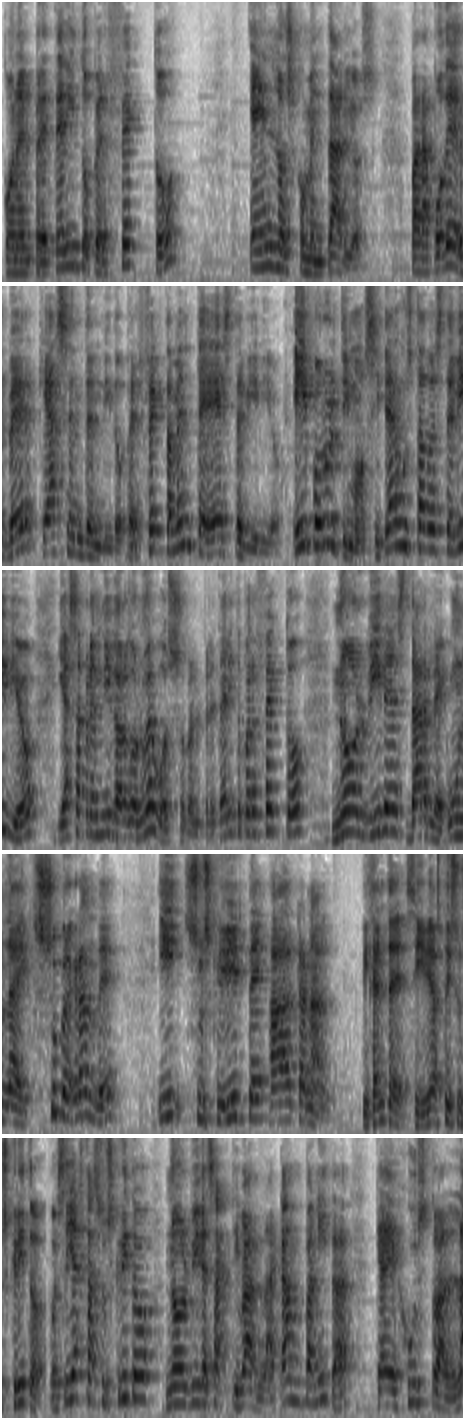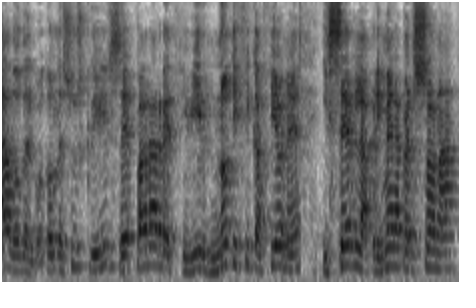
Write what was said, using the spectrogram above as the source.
con el pretérito perfecto en los comentarios para poder ver que has entendido perfectamente este vídeo. Y por último, si te ha gustado este vídeo y has aprendido algo nuevo sobre el pretérito perfecto, no olvides darle un like súper grande y suscribirte al canal. Vicente, si ya estoy suscrito. Pues si ya estás suscrito, no olvides activar la campanita que hay justo al lado del botón de suscribirse para recibir notificaciones y ser la primera persona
